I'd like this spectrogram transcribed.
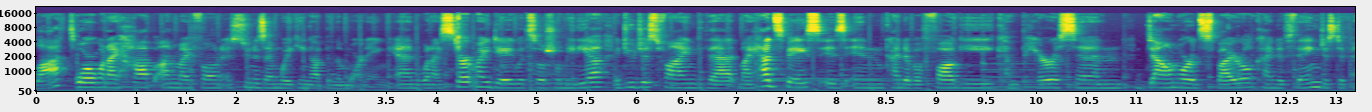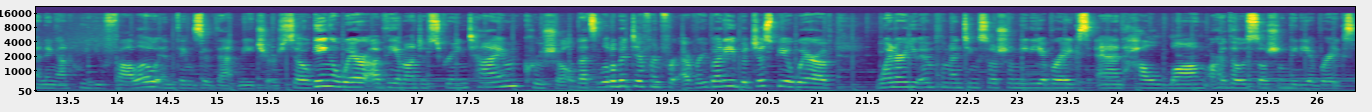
lot or when I hop on my phone as soon as I'm waking up in the morning. And when I start my day with social media, I do just find that my headspace is in kind of a foggy comparison, downward spiral kind of thing, just depending on who you follow and things of that nature. So being aware of the amount of screen time, crucial. That's a little bit different for everybody, but just be aware of when are you implementing social media breaks and how long are those social media breaks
